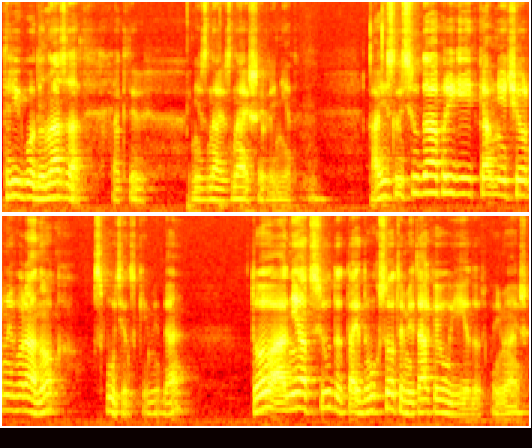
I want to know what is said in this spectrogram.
три года назад. Как ты, не знаю, знаешь или нет. А если сюда приедет ко мне черный воронок с путинскими, да, то они отсюда так, двухсотыми так и уедут, понимаешь?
